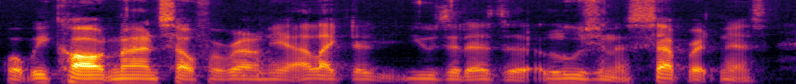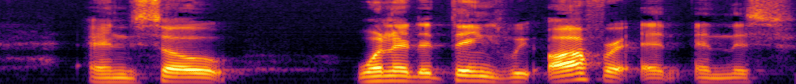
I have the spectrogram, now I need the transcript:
what we call non self around here. I like to use it as an illusion of separateness. And so, one of the things we offer in, in this,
